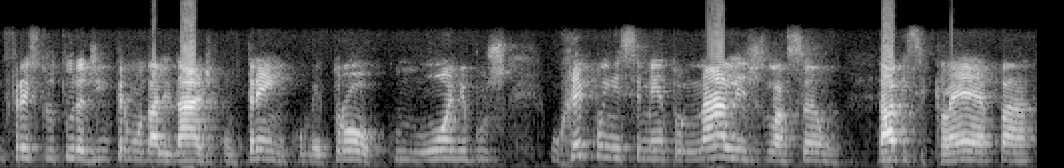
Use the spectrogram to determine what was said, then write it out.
infraestrutura de intermodalidade com trem, com metrô, com ônibus, o reconhecimento na legislação da bicicleta,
